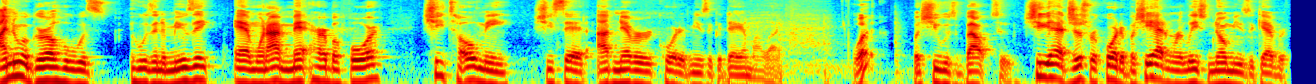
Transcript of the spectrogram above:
I knew a girl who was who was in the music, and when I met her before, she told me she said I've never recorded music a day in my life, What? but she was about to. She had just recorded, but she hadn't released no music ever.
